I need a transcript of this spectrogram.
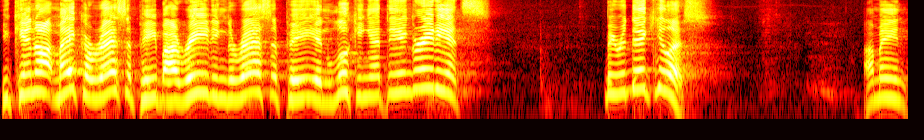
You cannot make a recipe by reading the recipe and looking at the ingredients. Be ridiculous. I mean,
